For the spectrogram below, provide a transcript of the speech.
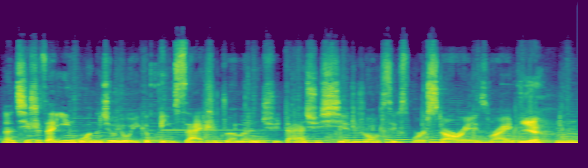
那其实，在英国呢，就有一个比赛，是专门去大家去写这种 six word stories，right？Yeah. 嗯，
